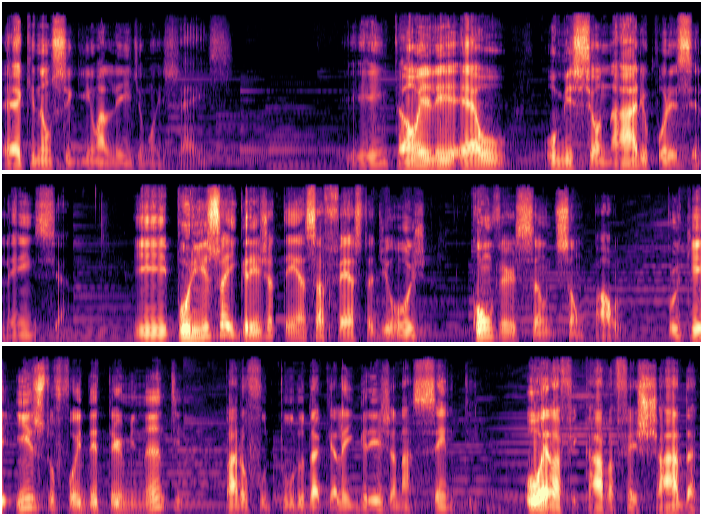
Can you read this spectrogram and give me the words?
é, que não seguiam a lei de Moisés. E, então ele é o, o missionário por excelência. E por isso a igreja tem essa festa de hoje, conversão de São Paulo, porque isto foi determinante para o futuro daquela igreja nascente. Ou ela ficava fechada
